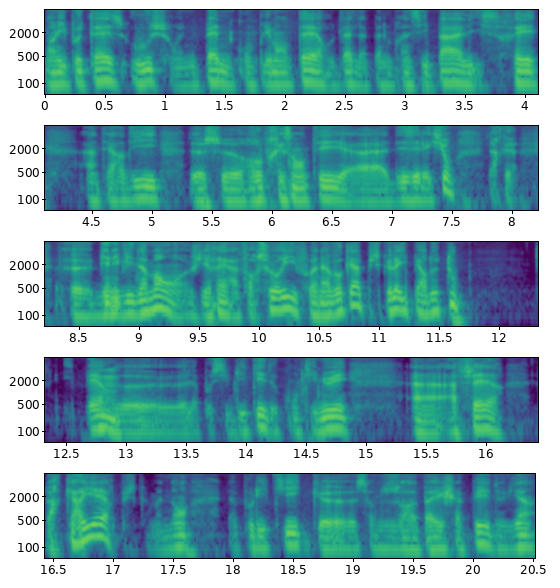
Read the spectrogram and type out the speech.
dans l'hypothèse où, sur une peine complémentaire, au-delà de la peine principale, il serait interdit de se représenter à des élections. Que, bien évidemment, je dirais, a fortiori, il faut un avocat, puisque là, ils perdent tout. Ils perdent hmm. la possibilité de continuer à, faire leur carrière, puisque maintenant la politique, euh, ça ne nous aura pas échappé, devient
